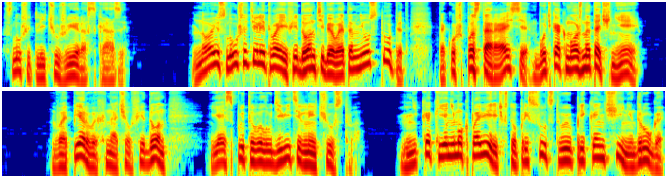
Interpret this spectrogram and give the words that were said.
слушать ли чужие рассказы. Но и слушатели твои, Федон, тебе в этом не уступят. Так уж постарайся, будь как можно точнее. Во-первых, начал Федон, я испытывал удивительные чувства. Никак я не мог поверить, что присутствую при кончине друга,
